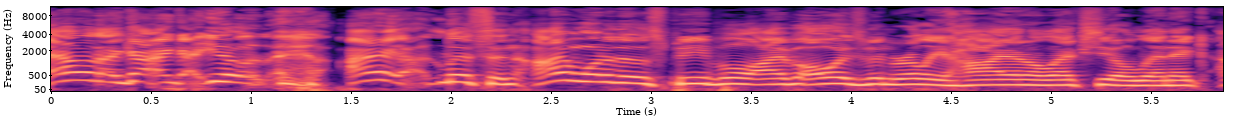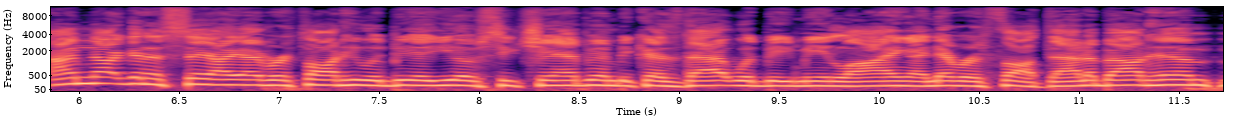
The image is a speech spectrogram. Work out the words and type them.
Alan, I got, I got, you know, I listen. I'm one of those people. I've always been really high on Aleksei Oleinik. I'm not gonna say I ever thought he would be a UFC champion because that would be me lying. I never thought that about him.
